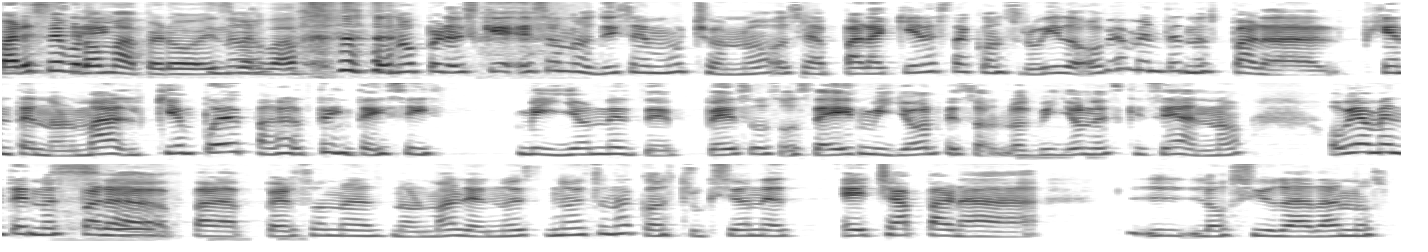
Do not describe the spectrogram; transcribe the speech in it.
parece Sí. broma, pero es No. verdad. No, pero es que eso nos dice mucho, ¿no? O sea, ¿para quién está construido? Obviamente no es para gente normal. ¿Quién puede pagar 36 millones de pesos o 6 millones o los millones que sean, ¿no? Obviamente no es para, Sí. para personas normales, no es, no es una construcción he- hecha para los ciudadanos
